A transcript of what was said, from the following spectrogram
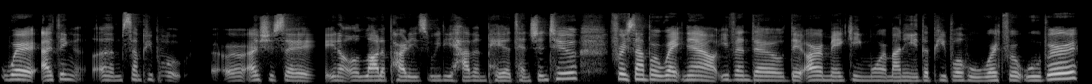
where I think um, some people or I should say, you know, a lot of parties really haven't paid attention to. For example, right now, even though they are making more money, the people who work for Uber,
